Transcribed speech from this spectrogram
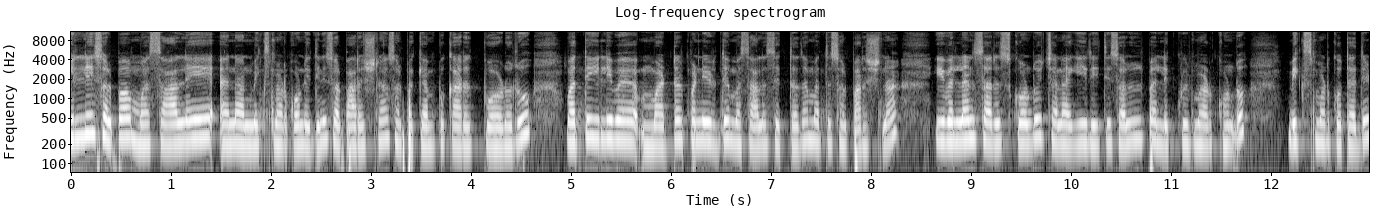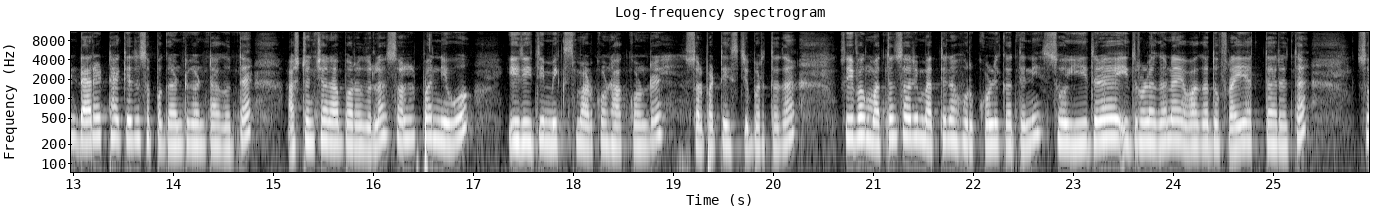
ಇಲ್ಲಿ ಸ್ವಲ್ಪ ಮಸಾಲೆ ನಾನು ಮಿಕ್ಸ್ ಮಾಡ್ಕೊಂಡಿದ್ದೀನಿ. ಸ್ವಲ್ಪ ಅರಿಶಿನ ಸ್ವಲ್ಪ ಕೆಂಪು ಖಾರದ ಪೌಡರು ಮತ್ತು ಇಲ್ಲಿ ಮಟರ್ ಪನ್ನೀರ್ದೇ ಮಸಾಲೆ ಸಿಗ್ತದೆ, ಮತ್ತು ಸ್ವಲ್ಪ ಅರಿಶಿನ ಇವೆಲ್ಲನ ಸರಿಸ್ಕೊಂಡು ಚೆನ್ನಾಗಿ ಈ ರೀತಿ ಸ್ವಲ್ಪ ಲಿಕ್ವಿಡ್ ಮಾಡಿಕೊಂಡು ಮಿಕ್ಸ್ ಮಾಡ್ಕೊತಾ ಇದ್ದೀನಿ. ಡೈರೆಕ್ಟ್ ಹಾಕಿದ್ರೆ ಸ್ವಲ್ಪ ಗಂಟು ಗಂಟಾಗುತ್ತೆ. ಅಷ್ಟೊಂದು ಚೆನ್ನಾಗಿ ಬರೋದಿಲ್ಲ. ಸ್ವಲ್ಪ ನೀವು ಈ ರೀತಿ ಮಿಕ್ಸ್ ಮಾಡ್ಕೊಂಡು ಹಾಕ್ಕೊಂಡ್ರೆ ಸ್ವಲ್ಪ ಟೇಸ್ಟಿ ಬರ್ತದೆ. ಸೊ ಇವಾಗ ಮತ್ತೊಂದು ಸಾರಿ ಮತ್ತೆ ನಾನು ಹುರ್ಕೊಳಿಕತ್ತೀನಿ. ಸೊ ಇದ್ರೆ ಇದ್ರೊಳಗನ ಯಾವಾಗ ಅದು ಫ್ರೈ ಆಗ್ತಾ ಇರುತ್ತೆ. ಸೊ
